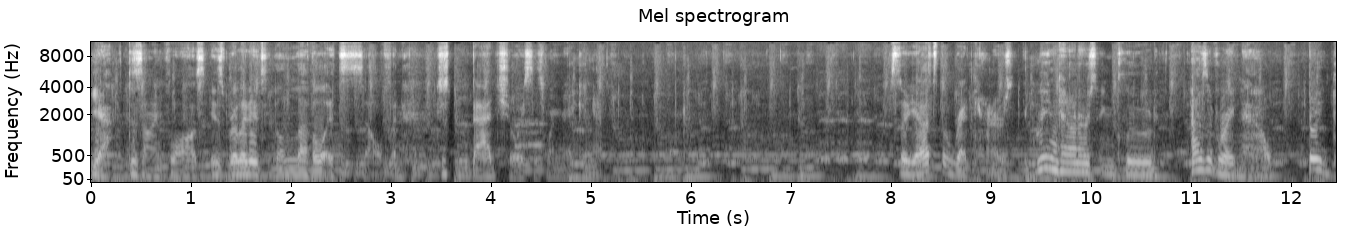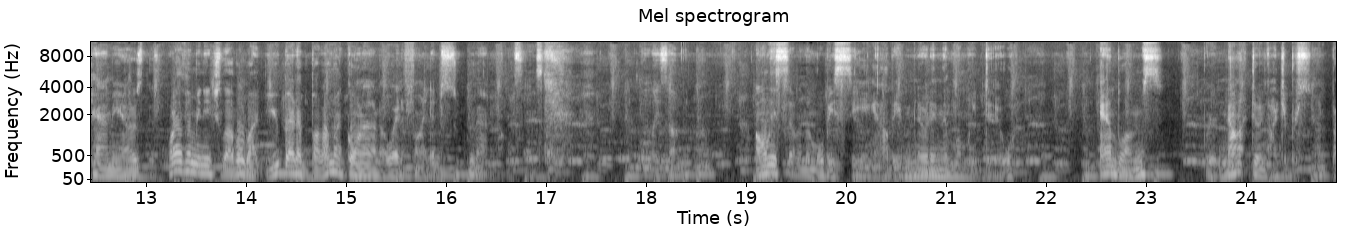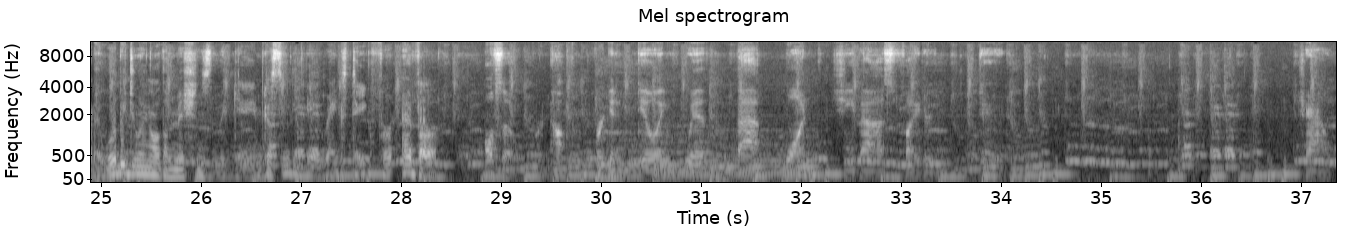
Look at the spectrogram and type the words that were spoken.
Yeah, design flaws is related to the level itself and just bad choices when making it. So yeah, that's the red counters. The green counters include, as of right now, big cameos. There's one of them in each level, but you better, but I'm not going out of my way to find them. Screw that nonsense. Only some. Only some of them we'll be seeing, and I'll be noting them when we do. Emblems, we're not doing 100%, but I will be doing all the missions in the game, because some of the A ranks take forever. Also, we're not friggin' dealing with that one cheap ass fighter dude. Chao.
